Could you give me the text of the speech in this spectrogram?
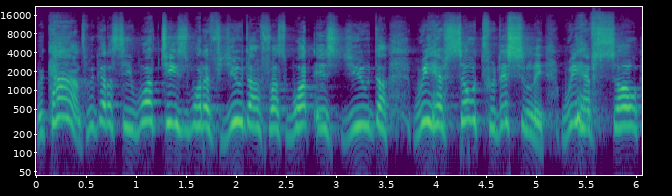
We can't. We've got to see what Jesus, what have you done for us? What is you done? We have so traditionally, we have so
